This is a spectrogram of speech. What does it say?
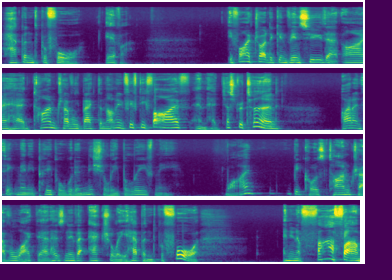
happened before, ever. If I tried to convince you that I had time travelled back to 1955 and had just returned, I don't think many people would initially believe me. Why? Because time travel like that has never actually happened before. And in a far, far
